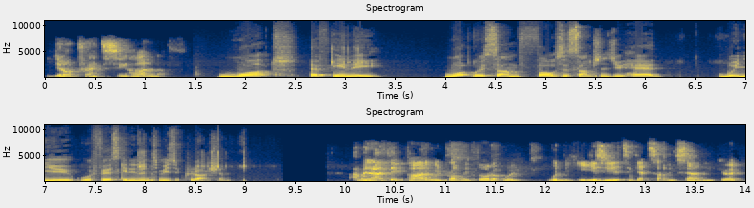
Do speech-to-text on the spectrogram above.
you're not practicing hard enough. What, if any, what were some false assumptions you had when you were first getting into music production? I mean, I think part of me probably thought it would, would be easier to get something sounding good.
